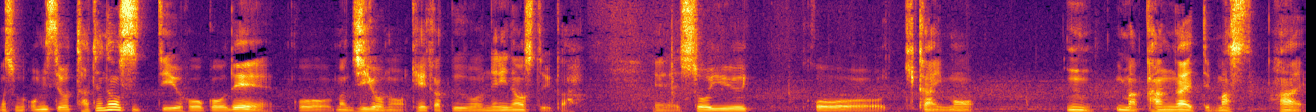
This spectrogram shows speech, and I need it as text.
まあ、そのお店を立て直すっていう方向でこう、まあ、事業の計画を練り直すというか、えー、そういうこう機会も、うん、今考えてます。はい。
